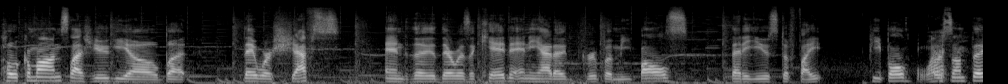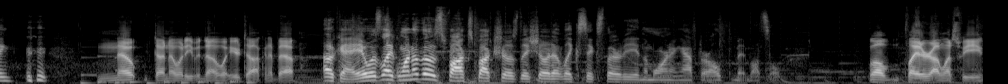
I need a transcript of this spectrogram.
Pokemon slash Yu-Gi-Oh, but they were chefs, and the there was a kid and he had a group of meatballs that he used to fight people or something. Nope, don't know what even know what you're talking about. okay, it was like one of those Fox Foxbox shows they showed at like 6:30 in the morning after Ultimate Muscle. Well, later on, once we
